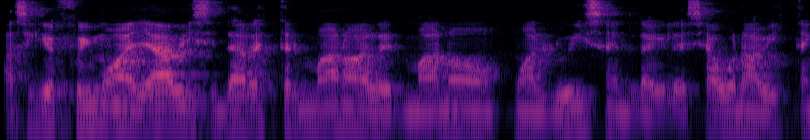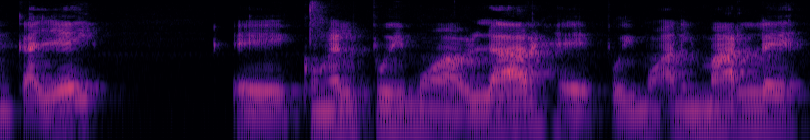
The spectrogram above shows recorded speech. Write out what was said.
Así que fuimos allá a visitar a este hermano, al hermano Juan Luis, en la iglesia Buenavista en Calley. Con él pudimos hablar, pudimos animarle,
